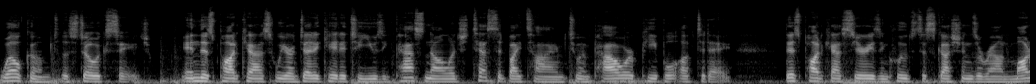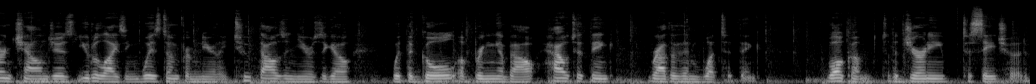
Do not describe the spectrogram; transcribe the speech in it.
Welcome to the Stoic Sage. In this podcast, we are dedicated to using past knowledge tested by time to empower people of today. This podcast series includes discussions around modern challenges utilizing wisdom from nearly 2,000 years ago with the goal of bringing about how to think rather than what to think. Welcome to the journey to sagehood.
